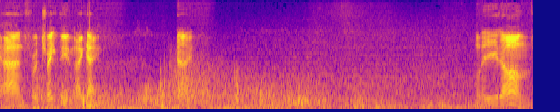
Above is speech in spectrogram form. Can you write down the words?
And for a treat then, okay. Okay. Lead on.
